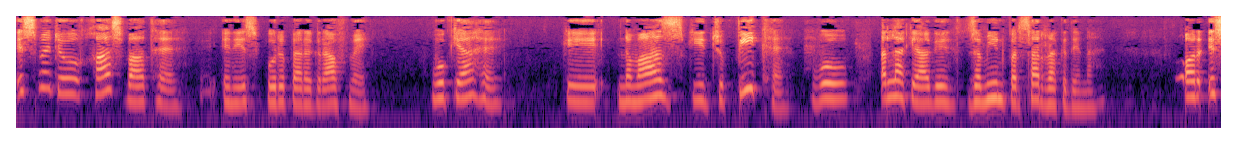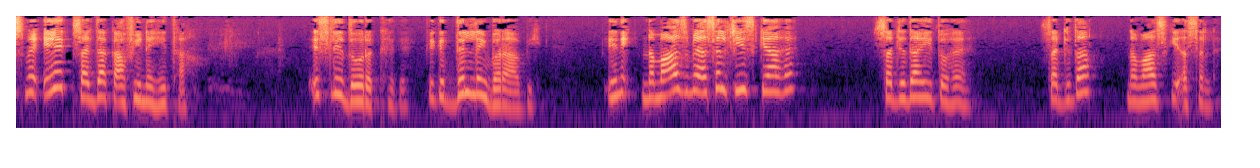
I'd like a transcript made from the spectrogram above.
اس میں جو خاص بات ہے یعنی اس پورے پیراگراف میں، وہ کیا ہے کہ نماز کی جو پیک ہے، وہ اللہ کے آگے زمین پر سر رکھ دینا ہے۔ اور اس میں ایک سجدہ کافی نہیں تھا، اس لیے دو رکھے گئے، کیونکہ دل نہیں بھرا ابھی۔ یعنی نماز میں اصل چیز کیا ہے؟ سجدہ ہی تو ہے۔ سجدہ نماز کی اصل ہے۔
